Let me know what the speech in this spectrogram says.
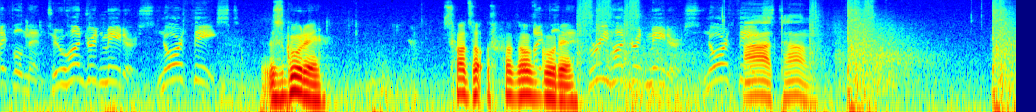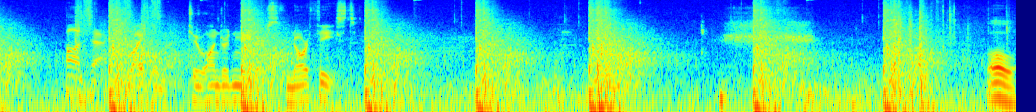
Rifleman, 200 meters northeast. Z góry. Schodzą, schodzą z góry. Rifleman, 300 meters northeast. A, tam. Contact. Rifleman, 200 meters northeast. Wow.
